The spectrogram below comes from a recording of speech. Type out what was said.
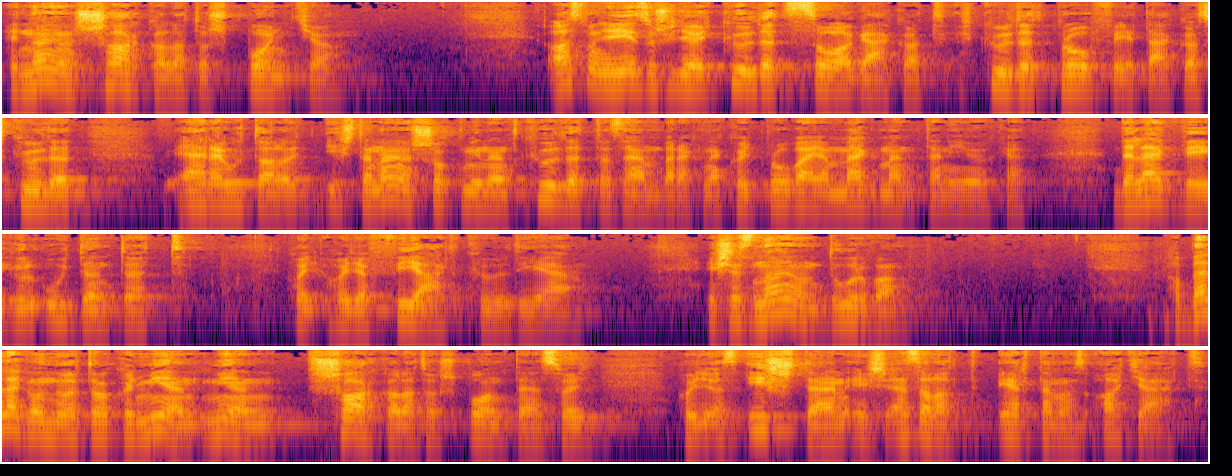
egy nagyon sarkalatos pontja. Azt mondja Jézus ugye, hogy küldött szolgákat, küldött profétákat, küldött, erre utal, hogy Isten nagyon sok mindent küldött az embereknek, hogy próbálja megmenteni őket. De legvégül úgy döntött, hogy, hogy a fiát küldi el. És ez nagyon durva. Ha belegondoltok, hogy milyen, milyen sarkalatos pont ez, hogy, hogy az Isten, és ez alatt értem az atyát,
